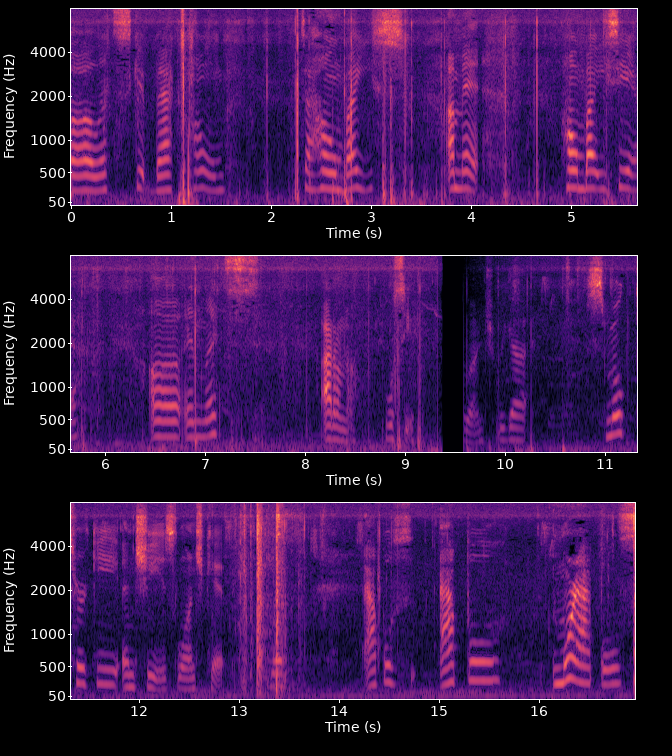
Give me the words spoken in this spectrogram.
uh, let's get back home to home base. I'm at home base, yeah. Uh, and let's, I don't know, we'll see. Lunch, we got smoked turkey and cheese lunch kit with apples, apple, more apples,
